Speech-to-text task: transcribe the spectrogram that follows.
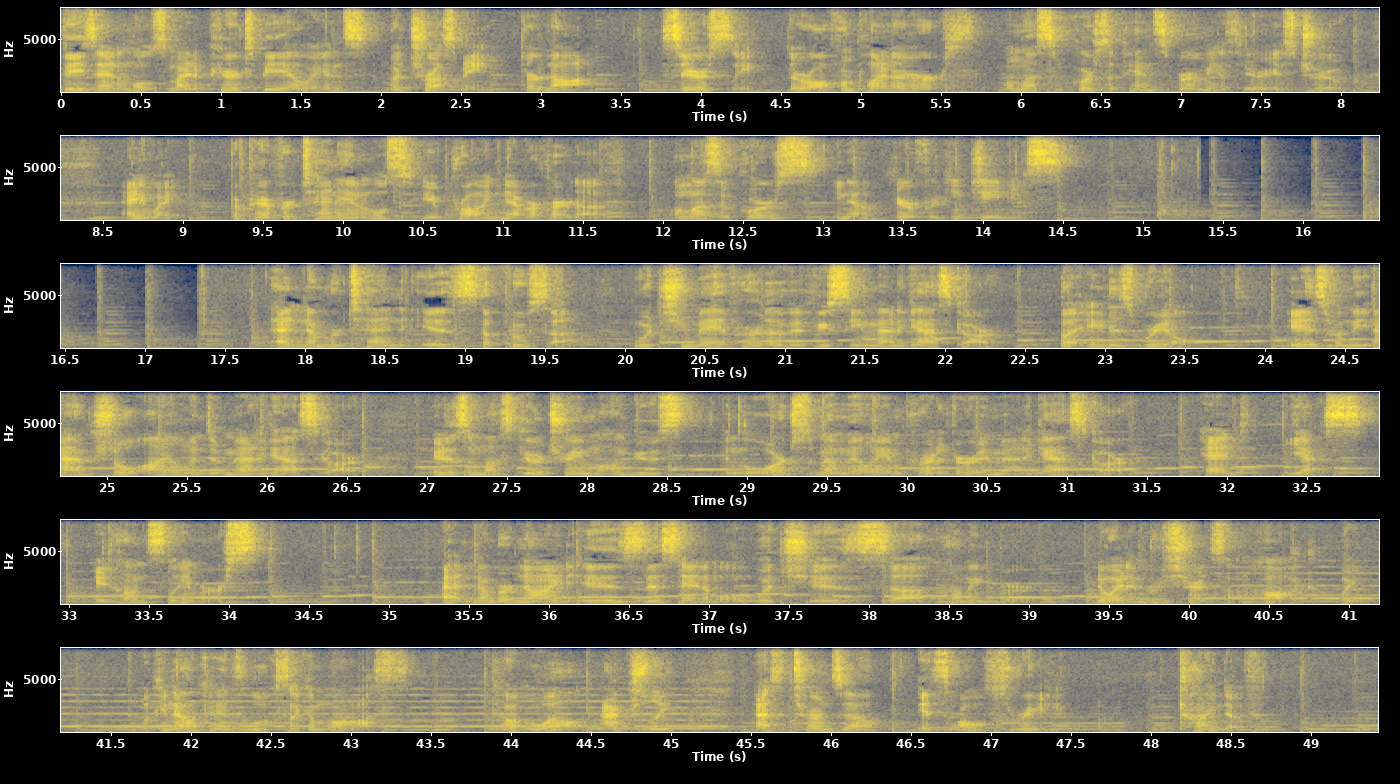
These animals might appear to be aliens, but trust me, they're not. Seriously, they're all from planet Earth, unless of course the panspermia theory is true. Anyway, prepare for 10 animals you've probably never heard of, unless of course, you know, you're a freaking genius. At number 10 is the Fossa, which you may have heard of if you've seen Madagascar, but it is real. It is from the actual island of Madagascar. It is a muscular tree mongoose and the largest mammalian predator in Madagascar. And yes, it hunts lemurs. At number 9 is this animal, which is a hummingbird. No wait, I'm pretty sure it's a hawk. Wait, okay now it kinda looks like a moth. Okay, well, actually, as it turns out, it's all three. Kind of.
